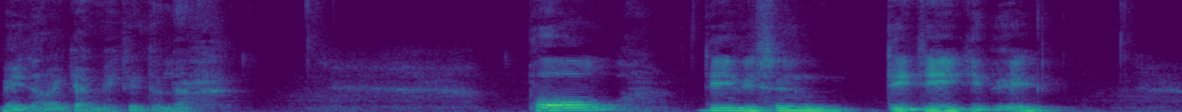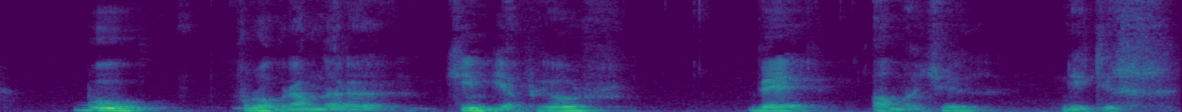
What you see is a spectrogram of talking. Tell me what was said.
Meydana gelmektedirler. Paul Davis'in dediği gibi bu programları kim yapıyor ve amacı nedir?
